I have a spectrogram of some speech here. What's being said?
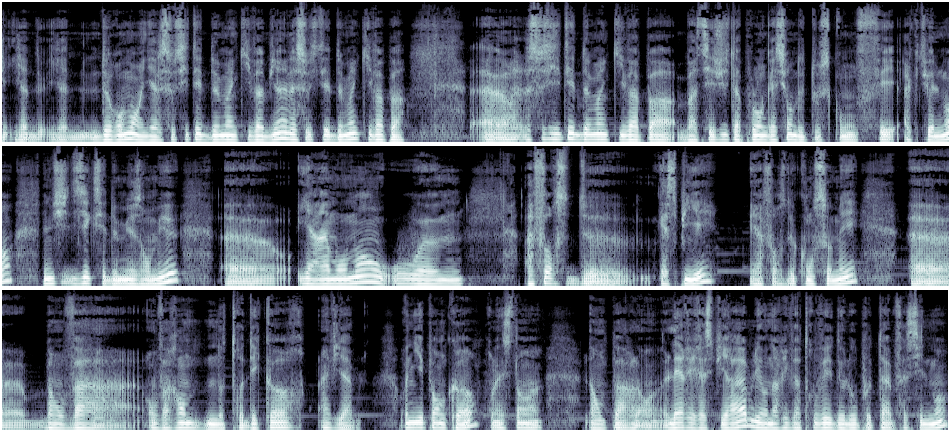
il y, a deux, il y a deux romans. Il y a la société de demain qui va bien et la société de demain qui va pas. Alors, la société de demain qui va pas, bah, c'est juste la prolongation de tout ce qu'on fait actuellement. Même si je disais que c'est de mieux en mieux, euh, il y a un moment où, euh, à force de gaspiller et à force de consommer, euh, bah, on va, on va rendre notre décor inviable. On n'y est pas encore. Pour l'instant, là, on parle, l'air est respirable et on arrive à trouver de l'eau potable facilement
